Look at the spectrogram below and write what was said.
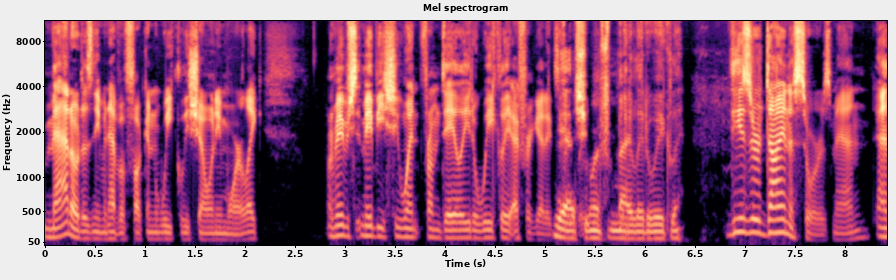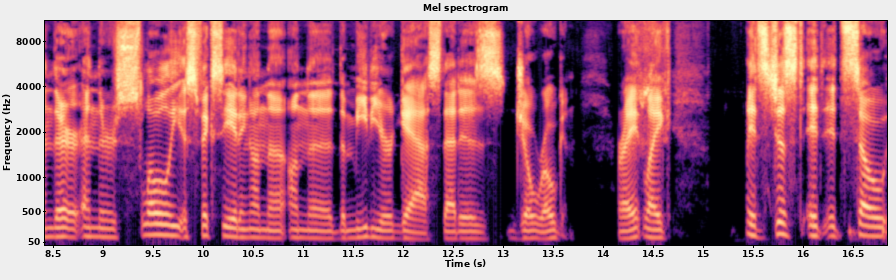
Maddow doesn't even have a fucking weekly show anymore. Like, or maybe she, maybe she went from daily to weekly. I forget exactly Yeah, she went from nightly to weekly. These are dinosaurs, man, and they're and they're slowly asphyxiating on the on the the meteor gas that is Joe Rogan, right? Like it's just it it's so.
